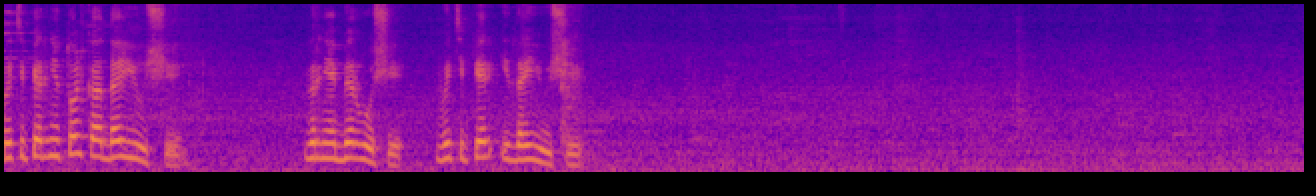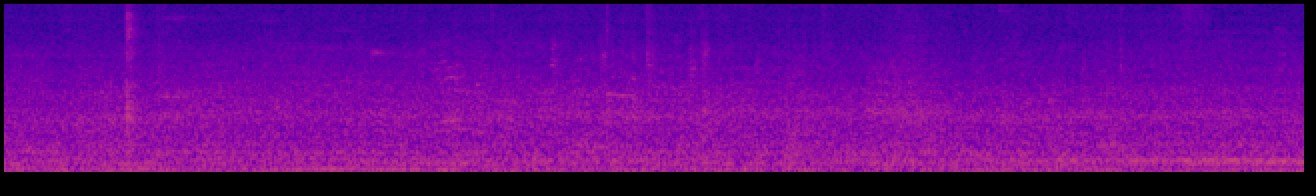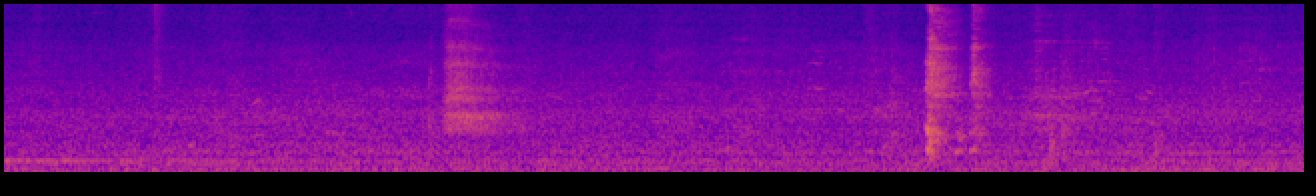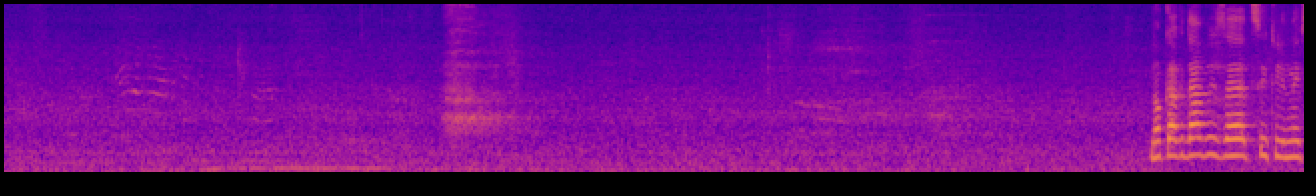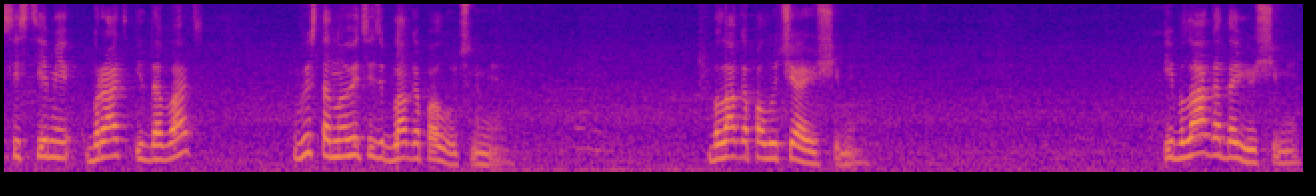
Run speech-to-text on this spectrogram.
Вы теперь не только отдающий, вернее берущий, вы теперь и дающий. Но когда вы зациклены в системе брать и давать, вы становитесь благополучными, благополучающими и благодающими.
